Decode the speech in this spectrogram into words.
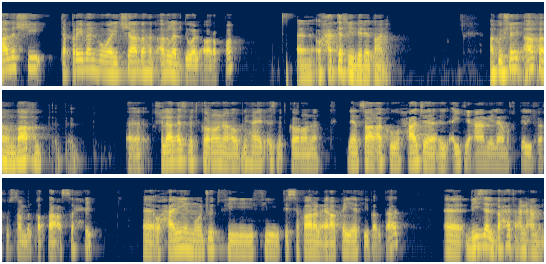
هذا الشيء تقريبا هو يتشابه بأغلب دول أوروبا وحتى في بريطانيا. أكو شيء آخر انضاف خلال أزمة كورونا أو بنهاية أزمة كورونا لأن صار أكو حاجة لأيدي عاملة مختلفة خصوصا بالقطاع الصحي آه، وحاليا موجود في في في السفارة العراقية في بغداد. آه، فيزا البحث عن عمل.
